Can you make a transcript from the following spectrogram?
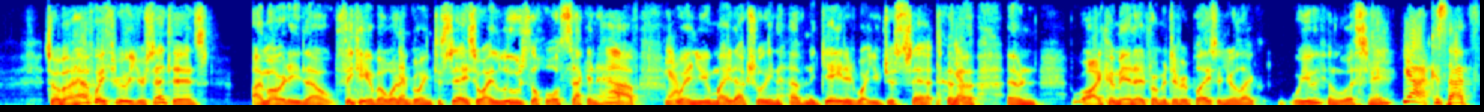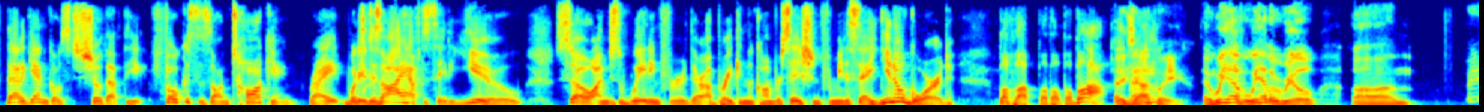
So about halfway through your sentence. I'm already now thinking about what I'm going to say, so I lose the whole second half Yeah. when you might actually have negated what you just said. Yeah. and well, I come in from a different place, and you're like, "Were you even listening?" Yeah, because that's that again goes to show that the focus is on talking, right? What it is I have to say to you. So I'm just waiting for there a break in the conversation for me to say, you know, Gord, blah blah blah blah blah blah. right? Exactly. And we have we have a real um,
